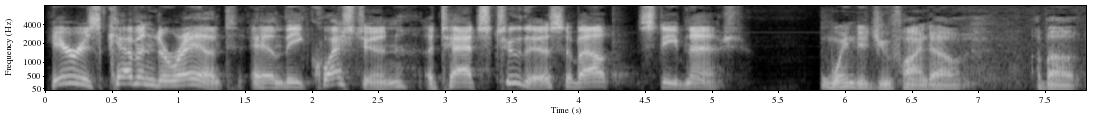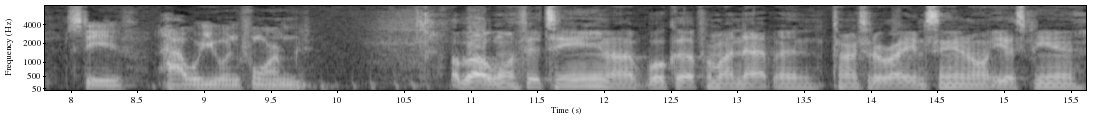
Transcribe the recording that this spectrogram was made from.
Here is Kevin Durant and the question attached to this about Steve Nash. When did you find out about Steve? How were you informed? About 1:15, I woke up from my nap and turned to the right and seen it on ESPN.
